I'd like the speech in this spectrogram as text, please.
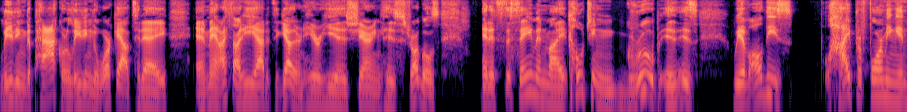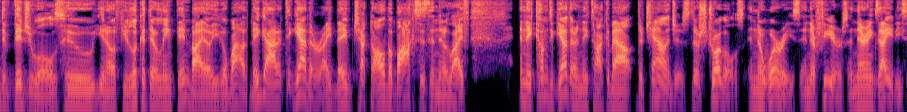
leading the pack or leading the workout today and man i thought he had it together and here he is sharing his struggles and it's the same in my coaching group is, is we have all these high performing individuals who, you know, if you look at their LinkedIn bio, you go, wow, they got it together, right? They've checked all the boxes in their life. And they come together and they talk about their challenges, their struggles, and their worries, and their fears, and their anxieties.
